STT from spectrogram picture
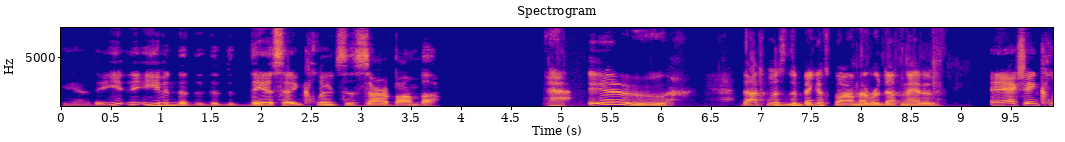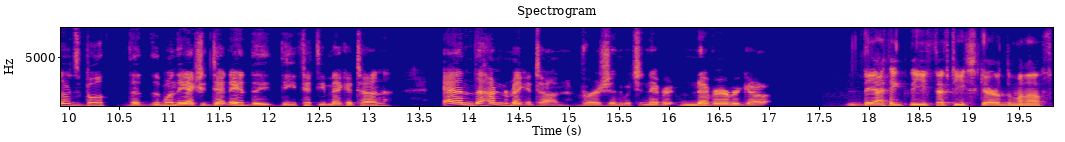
Yeah, the, the, even the, the the data set includes the Tsar Bomba. Ew, that was the biggest bomb ever detonated. It actually includes both the, the one they actually detonated, the, the 50 megaton, and the 100 megaton version, which never never ever got. They, I think the fifty scared them enough.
